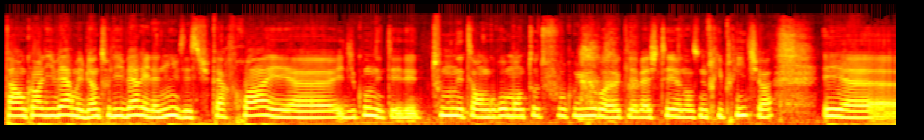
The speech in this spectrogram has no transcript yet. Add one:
pas encore l'hiver mais bientôt l'hiver et la nuit il faisait super froid et, euh, et du coup on était tout le monde était en gros manteau de fourrure euh, qu'il avait acheté dans une friperie tu vois et, euh,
